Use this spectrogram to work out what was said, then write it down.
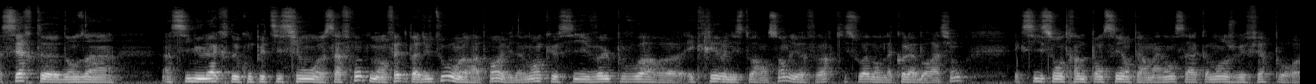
certes, dans un, un, simulacre de compétition, s'affrontent, mais en fait, pas du tout. On leur apprend évidemment que s'ils veulent pouvoir écrire une histoire ensemble, il va falloir qu'ils soient dans de la collaboration et que s'ils sont en train de penser en permanence à comment je vais faire pour euh,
